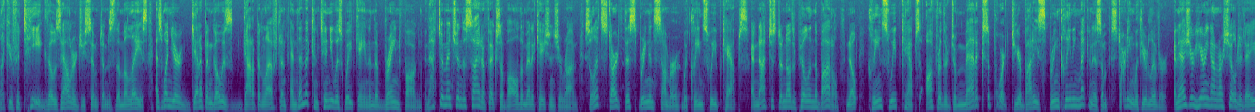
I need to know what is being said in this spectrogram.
like your fatigue, those allergy symptoms, the malaise, as when your get up and go is got up and left, and, and then the continuous weight gain and the brain fog, not to mention the side effects of all the medications you're on. So let's start this spring and summer with Clean Sweep Caps. And not just another pill in the bottle. Nope, Clean Sweep Caps offer the dramatic support to your body's spring cleaning mechanism, starting with your liver. And as you're hearing on our show today,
